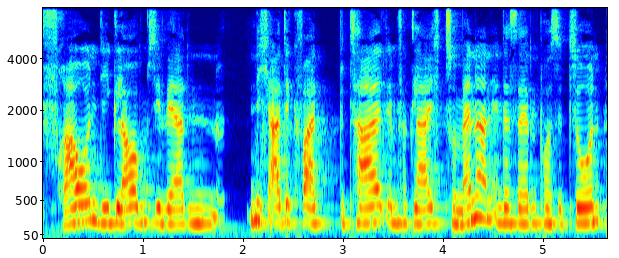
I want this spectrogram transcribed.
Frauen, die glauben, sie werden nicht adäquat bezahlt im Vergleich zu Männern in derselben Position,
